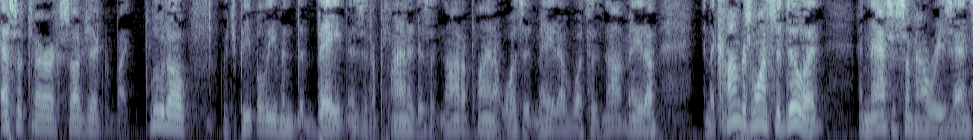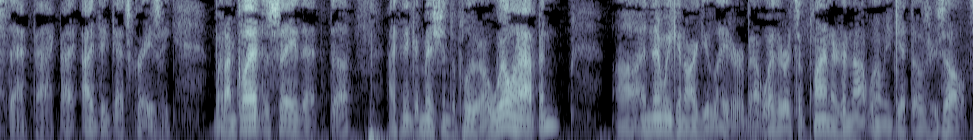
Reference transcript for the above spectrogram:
esoteric subject like Pluto, which people even debate. Is it a planet? Is it not a planet? What's it made of? What's it not made of? And the Congress wants to do it, and NASA somehow resents that fact. I, I think that's crazy. But I'm glad to say that uh, I think a mission to Pluto will happen, uh, and then we can argue later about whether it's a planet or not when we get those results.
